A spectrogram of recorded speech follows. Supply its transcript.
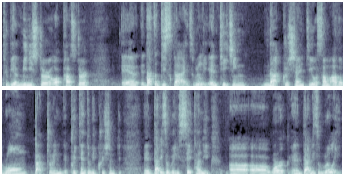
to be a minister or pastor and that's a disguise, really, and teaching not Christianity or some other wrong doctrine, pretend to be Christianity. And that is a really satanic uh, uh, work. And that is really,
